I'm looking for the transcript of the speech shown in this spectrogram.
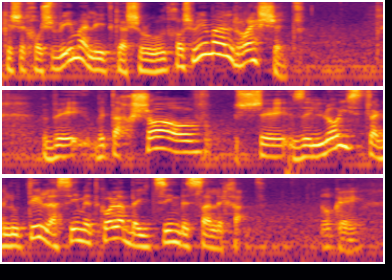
כשחושבים על התקשרות, חושבים על רשת. ו, ותחשוב שזה לא הסתגלותי לשים את כל הביצים בסל אחד. אוקיי. Okay.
